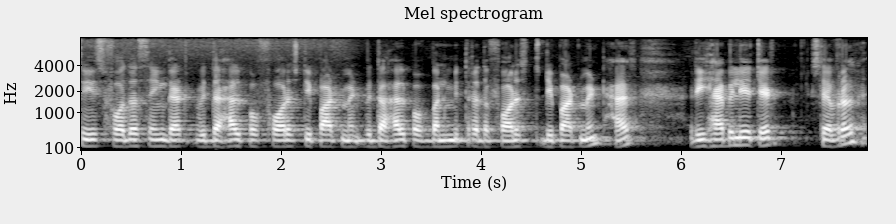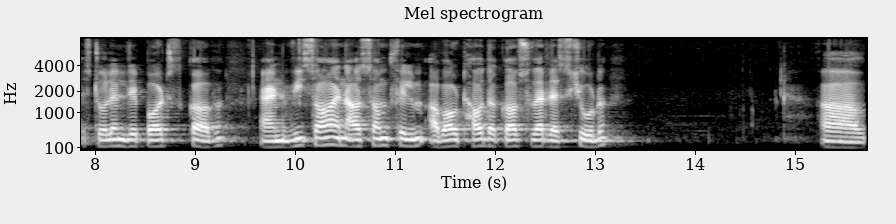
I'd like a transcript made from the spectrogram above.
she is further saying that with the help of forest department, with the help of Banmitra, the forest department has rehabilitated several stolen leopards cubs and we saw an awesome film about how the cubs were rescued uh,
